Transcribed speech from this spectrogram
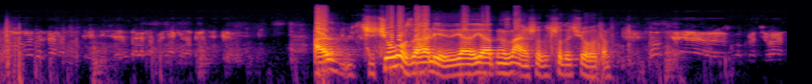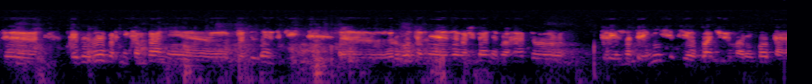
Ну, могли б зараз зустрітися. Я зараз на коняки на 33. А ч- чого взагалі? Я, я не знаю, що, що до чого там. При виборній кампанії е, президентській. Е, Робота не, не важка, не багато. Три, на три місяці оплачуємо робота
